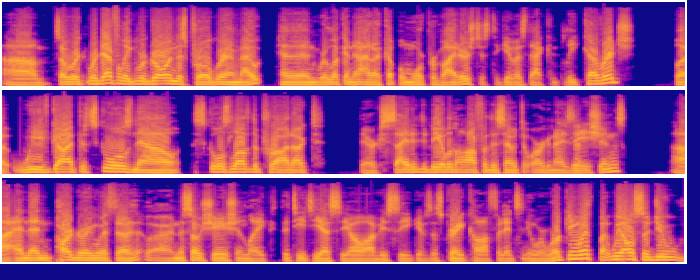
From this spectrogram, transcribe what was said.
um, so we're, we're definitely we're growing this program out, and then we're looking at a couple more providers just to give us that complete coverage. But we've got the schools now. schools love the product. They're excited to be able to offer this out to organizations. Uh, and then partnering with a, uh, an association like the TTSAO obviously gives us great confidence in who we're working with. But we also do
